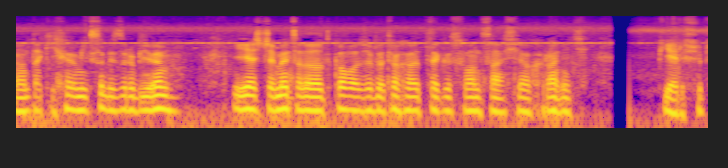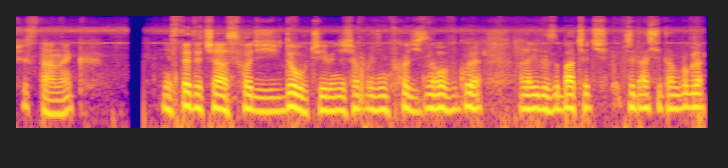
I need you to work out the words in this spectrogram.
No, taki chemik sobie zrobiłem. I jeszcze myca dodatkowo, żeby trochę od tego słońca się ochronić. Pierwszy przystanek. Niestety trzeba schodzić w dół, czyli będzie trzeba później wchodzić znowu w górę, ale idę zobaczyć, czy da się tam w ogóle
